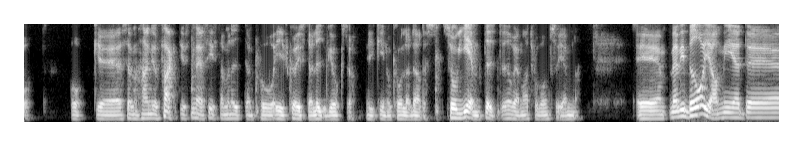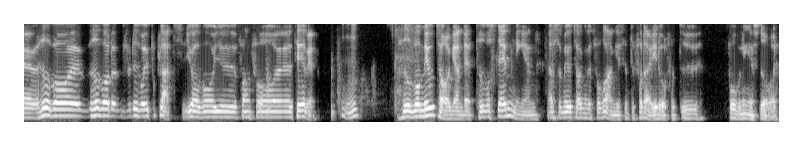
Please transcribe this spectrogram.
Och eh, sen hann jag faktiskt med sista minuten på IFK Ystad-Lugi också. Jag gick in och kollade där. Det såg jämnt ut. Övriga matcher var inte så jämna. Eh, men vi börjar med eh, hur, var, hur var det? För du var ju på plats. Jag var ju framför eh, TVn. Mm. Hur var mottagandet? Hur var stämningen? Alltså mottagandet för Wrangels, inte för dig då för att du får väl ingen större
